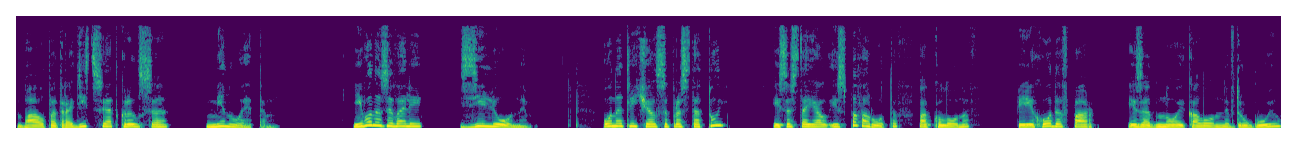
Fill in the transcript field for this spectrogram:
Бал по традиции открылся минуэтом. Его называли «зеленым». Он отличался простотой и состоял из поворотов, поклонов, переходов пар из одной колонны в другую.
